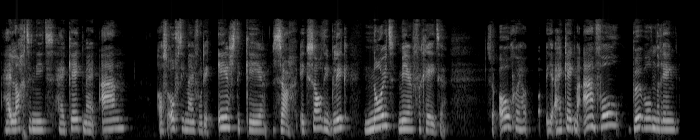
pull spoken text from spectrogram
Hij lachte niet. Hij keek mij aan alsof hij mij voor de eerste keer zag. Ik zal die blik nooit meer vergeten. Zijn ogen, hij keek me aan vol bewondering,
